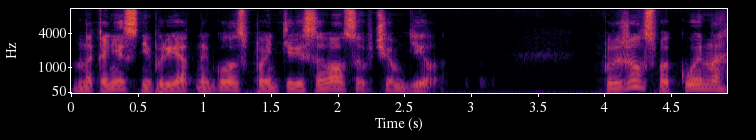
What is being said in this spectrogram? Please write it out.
Наконец неприятный голос поинтересовался, в чем дело. Прыжов спокойно,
